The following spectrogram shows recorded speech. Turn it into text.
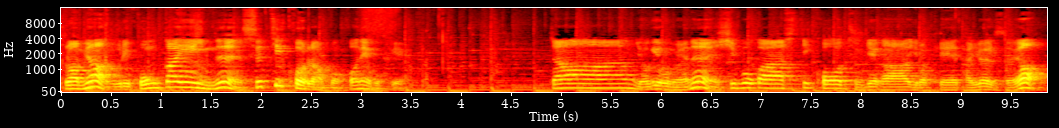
그러면 우리 공가에 있는 스티커를 한번 꺼내 볼게요. 짠! 여기 보면은 15가 스티커 두 개가 이렇게 달려 있어요.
